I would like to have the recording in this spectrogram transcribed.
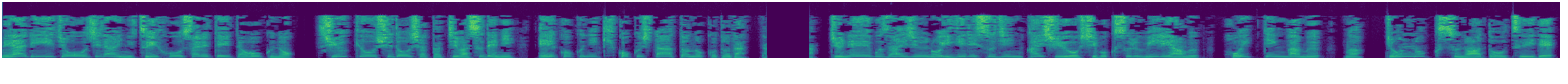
メアリー女王時代に追放されていた多くの宗教指導者たちはすでに英国に帰国した後のことだった。ジュネーブ在住のイギリス人改宗を私牧するウィリアム・ホイッティンガムがジョン・ノックスの後を継いで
